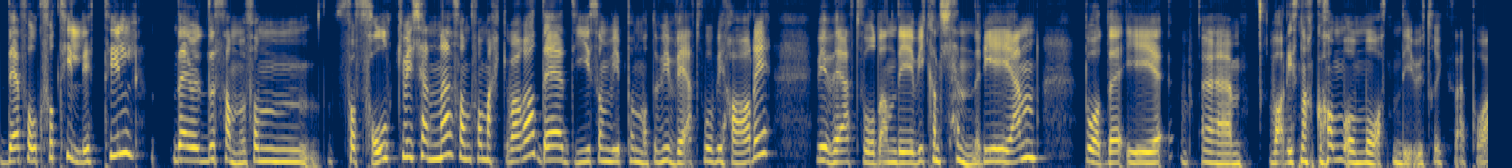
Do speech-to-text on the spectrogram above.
Det folk får tillit til, det er jo det samme for, for, folk vi kjenner som for merkevarer. Det er de som vi på en måte Vi vet hvor vi har de. Vi vet hvordan de Vi kan kjenne de igjen både i eh, hva de snakker om og måten de uttrykker seg på.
